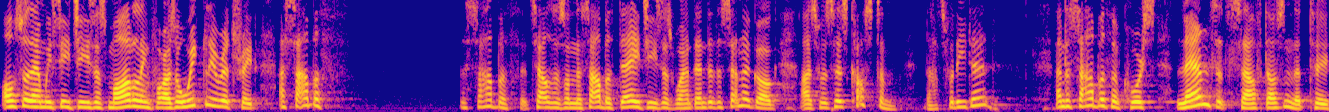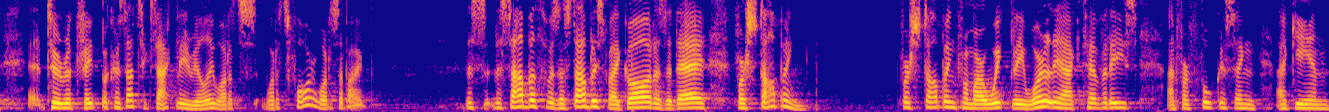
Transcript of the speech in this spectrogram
Also, then we see Jesus modeling for us a weekly retreat, a Sabbath the Sabbath. It tells us on the Sabbath day, Jesus went into the synagogue, as was his custom. That's what he did. And the Sabbath, of course, lends itself, doesn't it, to, to retreat because that's exactly really what it's, what it's for, what it's about. This, the Sabbath was established by God as a day for stopping, for stopping from our weekly worldly activities and for focusing again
